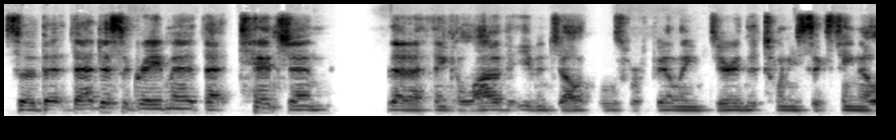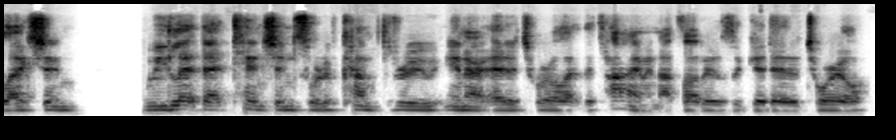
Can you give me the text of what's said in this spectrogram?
So that, that disagreement, that tension that I think a lot of the evangelicals were feeling during the 2016 election, we let that tension sort of come through in our editorial at the time. And I thought it was a good editorial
